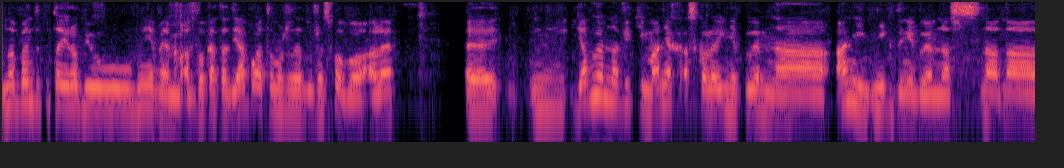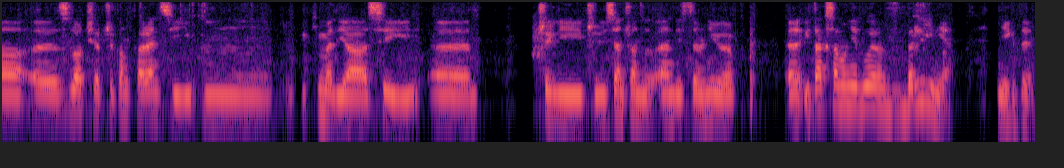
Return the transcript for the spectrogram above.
no będę tutaj robił, nie wiem, adwokata diabła, to może za duże słowo, ale ja byłem na Wikimaniach, a z kolei nie byłem na, ani nigdy nie byłem na, na, na e, zlocie czy konferencji mm, Wikimedia C, e, czyli, czyli Central and Eastern Europe, E, I tak samo nie byłem w Berlinie nigdy.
